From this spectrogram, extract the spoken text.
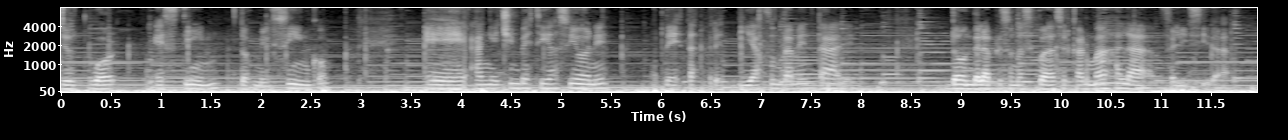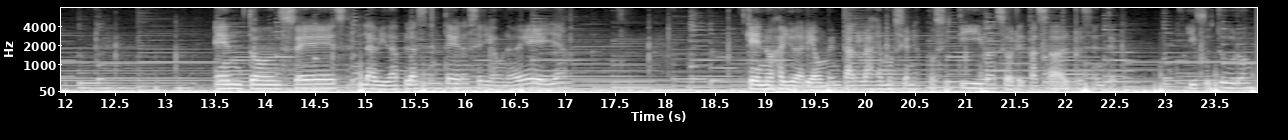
Judworth, Steam, 2005, eh, han hecho investigaciones de estas tres vías fundamentales donde la persona se puede acercar más a la felicidad. Entonces, la vida placentera sería una de ellas, que nos ayudaría a aumentar las emociones positivas sobre el pasado, el presente y futuro.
